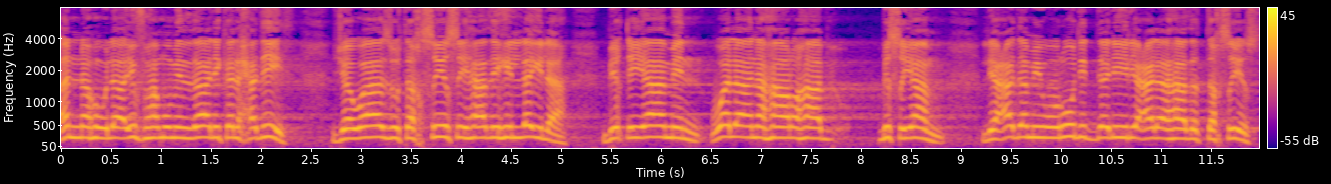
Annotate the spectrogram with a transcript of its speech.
أنه لا يفهم من ذلك الحديث جواز تخصيص هذه الليلة بقيام ولا نهارها بصيام لعدم ورود الدليل على هذا التخصيص.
